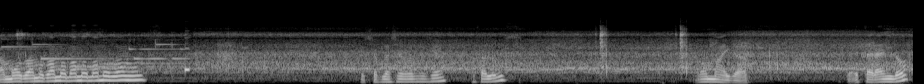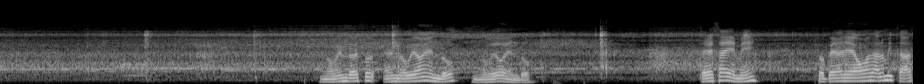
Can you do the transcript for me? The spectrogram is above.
Vamos, vamos, vamos, vamos, vamos, vamos. Esa flash, esa esa luz. Oh my god. ¿Estará en 2? No vendo eso, eh, no veo endo, no veo endo. 3 AM, apenas llegamos a la mitad.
